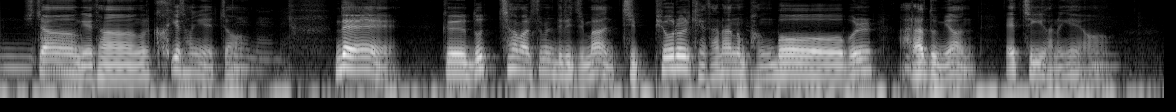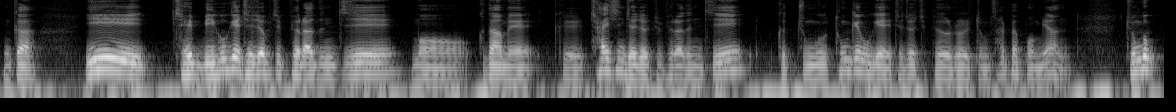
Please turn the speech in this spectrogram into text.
음, 시장 예상을 크게 상회했죠. 네, 네, 네. 근데 그 누차 말씀을 드리지만 지표를 계산하는 방법을 알아두면 예측이 가능해요. 그러니까 이 제, 미국의 제조업 지표라든지 뭐 그다음에 그 차이신 제조업 지표라든지 그 중국 통계국의 제조업 지표를 좀 살펴보면 중국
